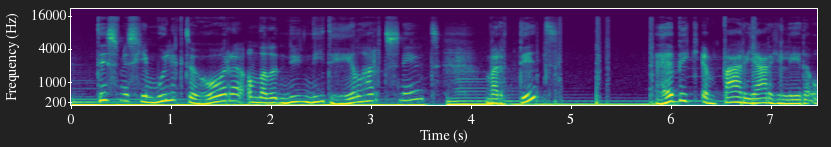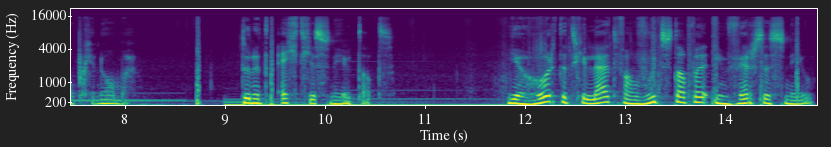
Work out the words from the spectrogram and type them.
Het is misschien moeilijk te horen omdat het nu niet heel hard sneeuwt, maar dit heb ik een paar jaar geleden opgenomen. Toen het echt gesneeuwd had. Je hoort het geluid van voetstappen in verse sneeuw.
